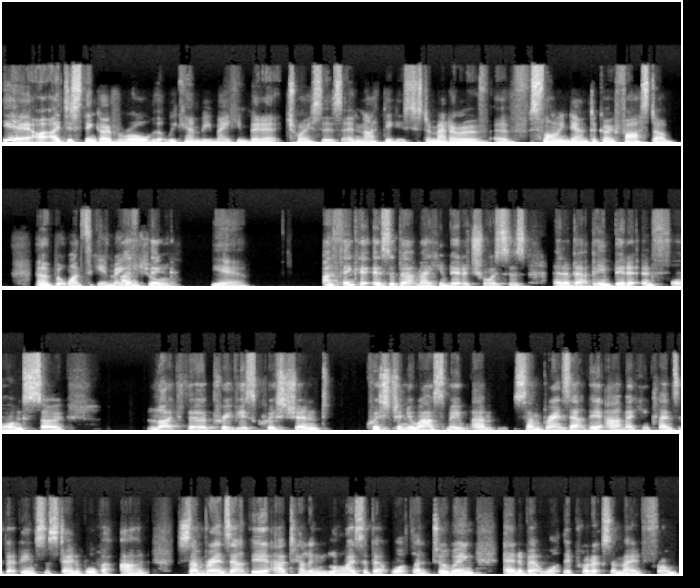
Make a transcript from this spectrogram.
yeah, I, I, just think overall that we can be making better choices, and I think it's just a matter of of slowing down to go faster. Uh, but once again, making sure, yeah. I think it is about making better choices and about being better informed. So, like the previous question, question you asked me, um, some brands out there are making claims about being sustainable but aren't. Some brands out there are telling lies about what they're doing and about what their products are made from.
